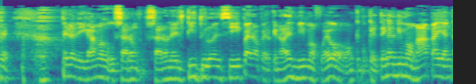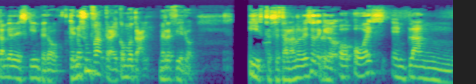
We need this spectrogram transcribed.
pero digamos, usaron, usaron el título en sí, pero, pero que no es el mismo juego, aunque, aunque tenga el mismo mapa y han cambiado el skin, pero que no es un Far Cry como tal, me refiero. Y esto, se está hablando de eso, de que o, o es en plan De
